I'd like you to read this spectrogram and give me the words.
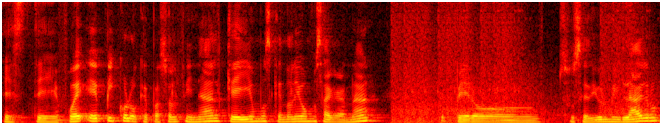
Este, fue épico lo que pasó al final, creíamos que no le íbamos a ganar, pero sucedió un milagro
